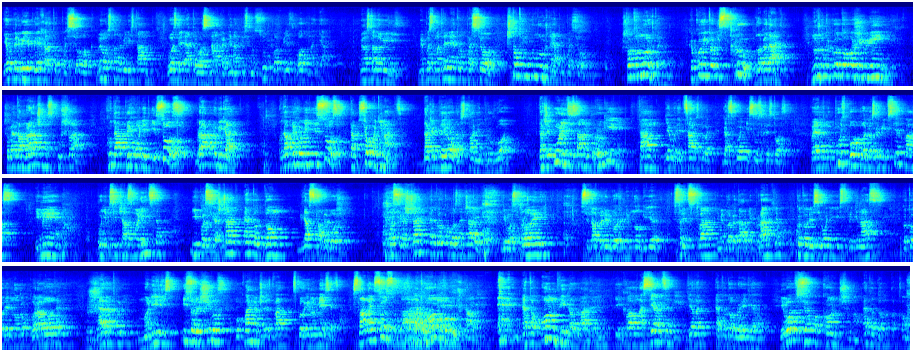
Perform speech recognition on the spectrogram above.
Я впервые приехал в этот поселок, мы остановились там, возле этого знака, где написано «Супа безводная». Мы остановились, мы посмотрели на этот поселок, что-то ему нужно этому поселку, что-то нужно ему, какую-то искру благодати, нужно какое-то оживление, чтобы эта мрачность ушла. Куда приходит Иисус, мрак убегает. Куда приходит Иисус, там все поднимается. Даже природа станет другой. Даже улицы станут другими, там, где будет царствовать Господь Иисус Христос. Поэтому пусть Бог благословит всех вас, и мы будем сейчас молиться и посвящать этот дом для славы Божьей. Посвящать это обозначает его строили, сюда были вложены многие средства, и мы благодарны братьям, которые сегодня есть среди нас, которые много поработали, жертвовали, молились, и совершилось буквально через два с половиной месяца. Слава Иисусу! Это Он побуждал. Это Он двигал братьями и клал на сердце делать это доброе дело. И вот все окончено. Этот дом окончен.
